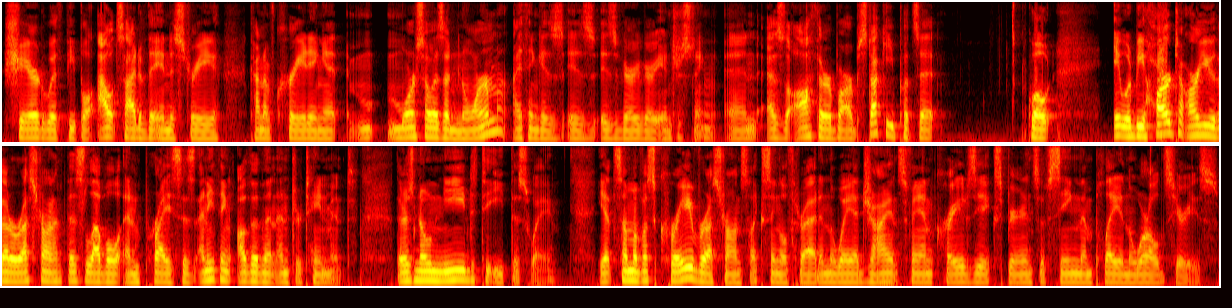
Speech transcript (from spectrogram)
shared with people outside of the industry, kind of creating it m- more so as a norm, I think is is is very very interesting. And as the author Barb Stuckey puts it, quote. It would be hard to argue that a restaurant at this level and price is anything other than entertainment. There's no need to eat this way. Yet some of us crave restaurants like Single Thread in the way a Giants fan craves the experience of seeing them play in the World Series.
